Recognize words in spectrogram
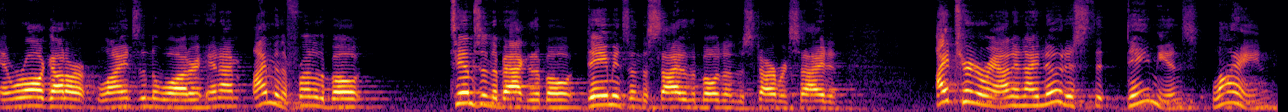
and we're all got our lines in the water. And I'm, I'm in the front of the boat. Tim's in the back of the boat. Damien's on the side of the boat on the starboard side. And I turn around, and I notice that Damien's line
